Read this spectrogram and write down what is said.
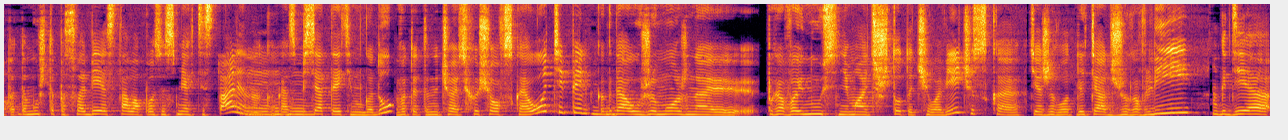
потому что послабее стало после смерти Сталина, mm-hmm. как раз в 1953 году. Вот это началась хрущевская оттепель, mm-hmm. когда уже можно э, про войну снимать что-то человеческое. Те же вот «Летят журавли», где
